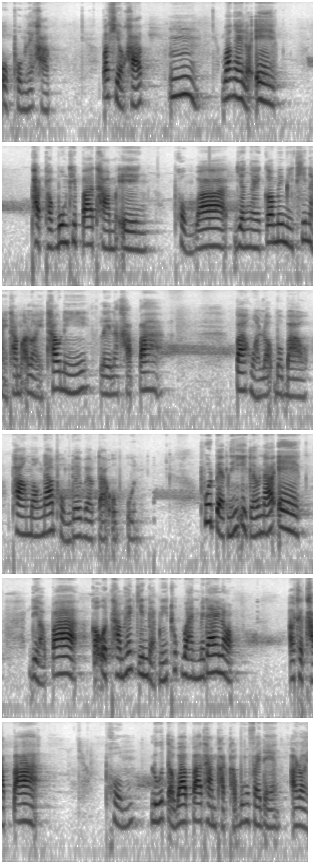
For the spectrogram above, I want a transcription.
อกผมเลยครับ ป้าเขียวครับ อืม ว่าไงเหรอเอก ผัดผักบุ้งที่ป้าทำเอง ผมว่ายังไงก็ไม่มีที่ไหนทำอร่อยเท่านี้เลยนะครับป้า ป้าหัวเราะเบาๆ พางมองหน้าผมด้วยแววตาอบอุ่น พูดแบบนี้อีกแล้วนะเอก เดี๋ยวป้าก็อดทำให้กินแบบนี้ทุกวันไม่ได้หรอก เอาเถอะครับป้า ผมรู้แต่ว่าป้าทำผัดผักบุ้งไฟแดงอร่อย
